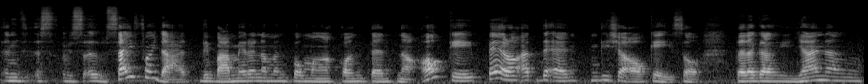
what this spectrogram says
And aside for that, 'di ba, meron naman pong mga content na okay, pero at the end hindi siya okay. So, talagang 'yan ang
